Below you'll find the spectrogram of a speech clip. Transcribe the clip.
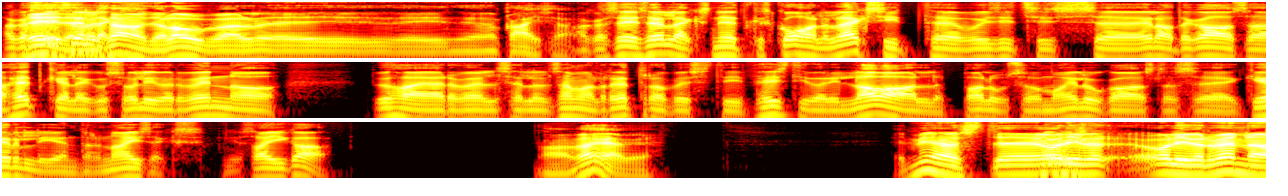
aga reede see selleks. ma ei saanud ja laupäeval ei, ei, no ka ei saanud. aga see selleks, need, kes kohale läksid, võisid siis eh, elada kaasa hetkele, kus Oliver Venno Pühajärvel sellel samal Retrofesti festivali laval palus oma elukaaslase Kerli endale naiseks ja sai ka. no vägev ju. et minu arust no, eh, Oliver, Oliver Venno,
